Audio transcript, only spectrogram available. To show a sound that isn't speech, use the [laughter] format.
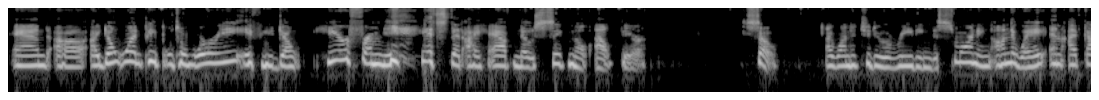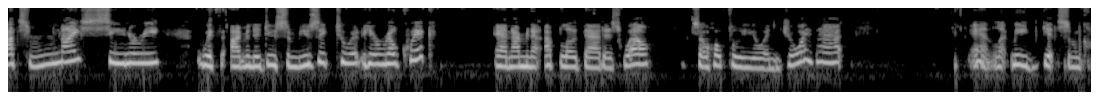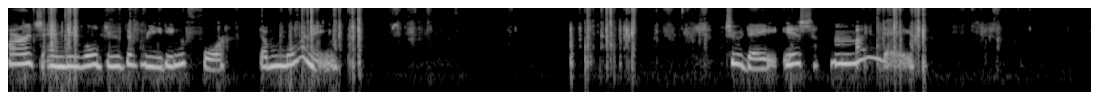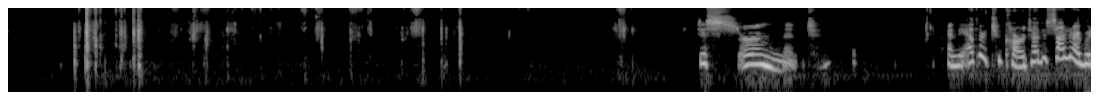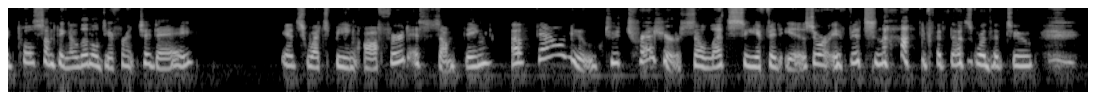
And uh, I don't want people to worry if you don't hear from me. [laughs] it's that I have no signal out there. So, I wanted to do a reading this morning on the way, and I've got some nice scenery with, I'm going to do some music to it here real quick, and I'm going to upload that as well. So, hopefully, you enjoy that. And let me get some cards, and we will do the reading for the morning. Today is Monday. Discernment. And the other two cards, I decided I would pull something a little different today. It's what's being offered as something of value to treasure. So let's see if it is or if it's [laughs] not. But those were the two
